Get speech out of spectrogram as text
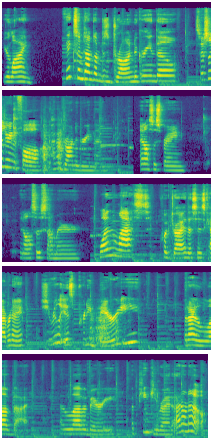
You're lying. I think sometimes I'm just drawn to green though, especially during the fall. I'm kind of drawn to green then. And also spring, and also summer. One last quick dry, this is Cabernet. She really is pretty berry-y, but I love that. I love a berry. A pinky red, I don't know.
